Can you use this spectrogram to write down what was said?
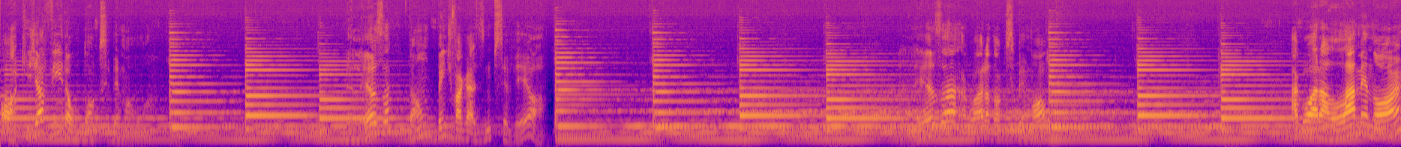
Ó, aqui já vira o Dó com Si bemol, ó. Beleza? Então, bem devagarzinho pra você ver, ó. Beleza? Agora Dó com Si bemol. Agora Lá menor.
